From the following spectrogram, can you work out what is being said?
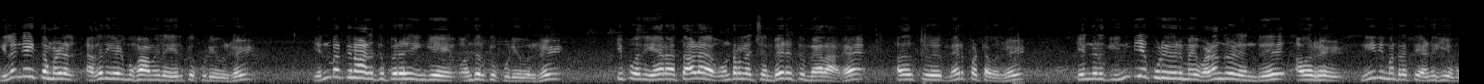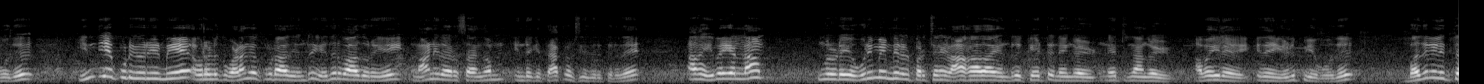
இலங்கை தமிழர் அகதிகள் முகாமில் இருக்கக்கூடியவர்கள் எண்பத்தி நாலுக்கு பிறகு இங்கே வந்திருக்கக்கூடியவர்கள் இப்போது ஏறத்தாழ ஒன்றரை லட்சம் பேருக்கு மேலாக அதற்கு மேற்பட்டவர்கள் எங்களுக்கு இந்திய குடியுரிமை வழங்குகள் என்று அவர்கள் நீதிமன்றத்தை அணுகிய போது இந்திய குடியுரிமையே அவர்களுக்கு வழங்கக்கூடாது என்று எதிர்வாதுரையை மாநில அரசாங்கம் இன்றைக்கு தாக்கல் செய்திருக்கிறது. ஆக இவையெல்லாம் உங்களுடைய உரிமை மீறல் பிரச்சனைகள் ஆகாதா என்று கேட்டு நீங்கள் நேற்று நாங்கள் அவையில் இதை எழுப்பிய போது பதிலளித்த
